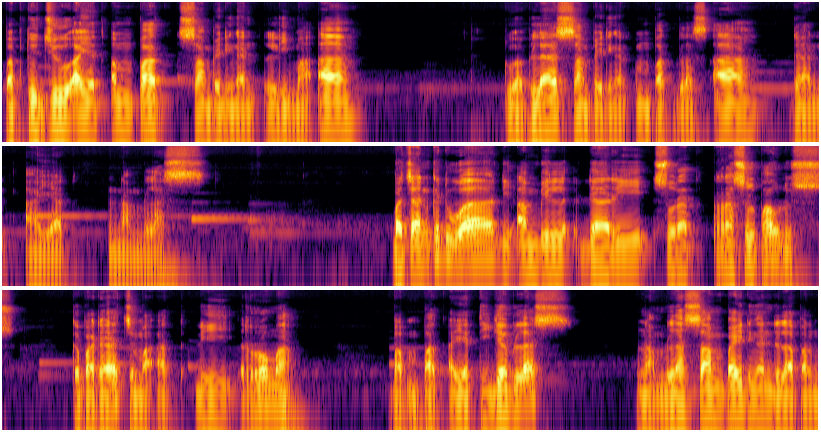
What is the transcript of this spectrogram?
bab 7 ayat 4 sampai dengan 5a, 12 sampai dengan 14a, dan ayat 16. Bacaan kedua diambil dari surat Rasul Paulus kepada jemaat di Roma, bab 4 ayat 13, 16 sampai dengan 18,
